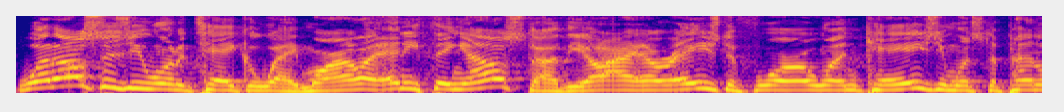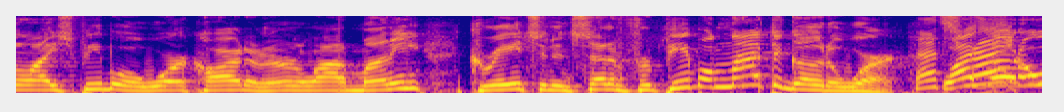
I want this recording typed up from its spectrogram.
What else does he want to take away, Marla? Anything else? Uh, the IRAs, the 401ks. He wants to penalize people who work hard and earn a lot of money. Creates an incentive for people not to go to work. That's why right. go to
